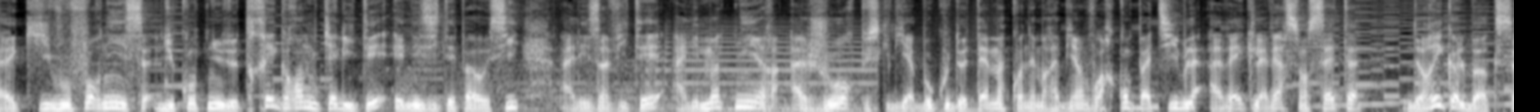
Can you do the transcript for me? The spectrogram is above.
euh, qui vous fournissent du contenu de très grande qualité et n'hésitez pas aussi à les inviter à les maintenir à jour puisqu'il y a beaucoup de thèmes qu'on aimerait bien voir compatibles avec la version 7 de Recallbox.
